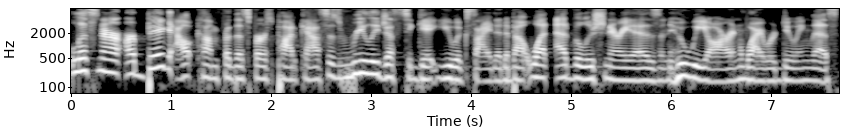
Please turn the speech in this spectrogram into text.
listener, our big outcome for this first podcast is really just to get you excited about what Edvolutionary is and who we are and why we're doing this.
